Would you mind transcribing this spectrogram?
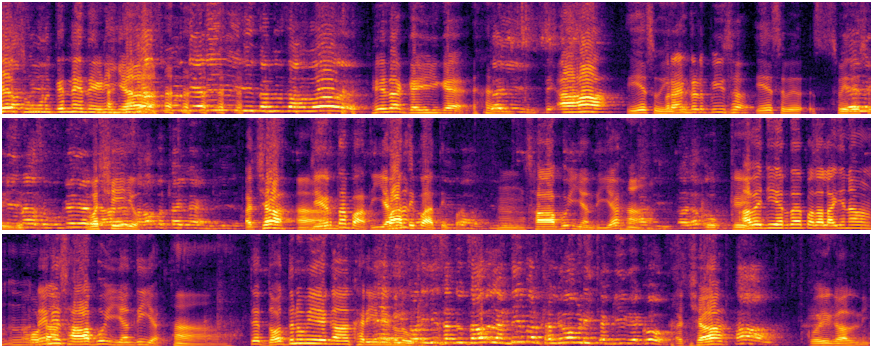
ਇਹ ਸੂਣ ਕਿੰਨੇ ਦੇਣੀ ਆ? ਹੁਣ ਦੇਣੀ ਵੀ ਜੀ ਸੰਧੂ ਸਾਹਿਬ ਇਹਦਾ ਗਈ ਗਈ। ਤੇ ਆਹ ਇਹ ਸੂਈ ਬ੍ਰਾਂਡਡ ਪੀਸ ਇਹ ਸਵੇ- ਸਵੇਰੇ ਇਹ ਸੂਈ ਜੀ। ਨਗੀਨਾ ਸੂ ਕੇ ਵੱਛੀ ਜੋ। ਸਾਹ ਪੱਤਾ ਹੀ ਅੱਛਾ ਜੇਰ ਤਾਂ ਪਾਤੀ ਆ? ਪਾਤੀ ਪਾਤੀ ਪਾਤੀ। ਹੂੰ ਸਾਫ਼ ਹੋਈ ਜਾਂਦੀ ਆ। ਹਾਂ। ਹਾਂਜੀ। ਓਕੇ। ਆਵੇ ਜੀਰ ਦਾ ਪਤਾ ਲੱਗ ਜਾਣਾ ਨਹੀਂ ਮੋਟਾ। ਨਹੀਂ ਸਾਫ਼ ਹੋਈ ਜਾਂਦੀ ਆ। ਹਾਂ। ਤੇ ਦੁੱਧ ਨੂੰ ਵੀ ਇਹ ਗਾਂ ਖਰੀ ਨਿਕਲੂ। ਥੋੜੀ ਜੀ ਸੰਧੂ ਸਾਹਿਬ ਲੰਡੀ ਪਰ ਥੱਲਿਓ ਬੜੀ ਚੰਗੀ ਵੇਖੋ। ਅੱਛਾ। ਹਾਂ। ਕੋਈ ਗੱਲ ਨਹੀਂ।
